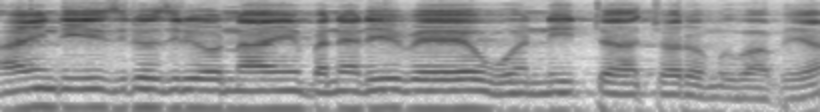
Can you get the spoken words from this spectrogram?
IND 009ဘယ်နရီဝဲဝဏိတကြောတော်မူပါဗျာ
